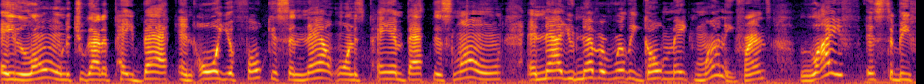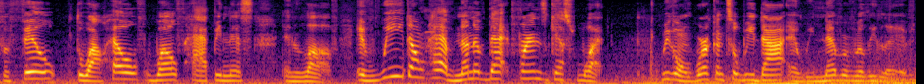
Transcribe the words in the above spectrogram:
a loan that you got to pay back, and all you're focusing now on is paying back this loan. And now you never really go make money, friends. Life is to be fulfilled through our health, wealth, happiness, and love. If we don't have none of that, friends, guess what? We're going to work until we die and we never really lived.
